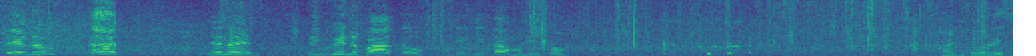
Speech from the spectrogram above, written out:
Ayan o. Dad! Yan na yun. Penguin na pato. Makikita mo dito. Mga tourist.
